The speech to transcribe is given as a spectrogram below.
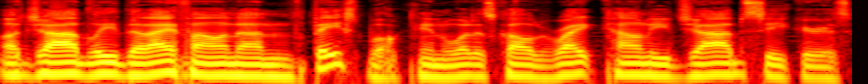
a job lead that I found on Facebook in what is called Wright County Job Seekers.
